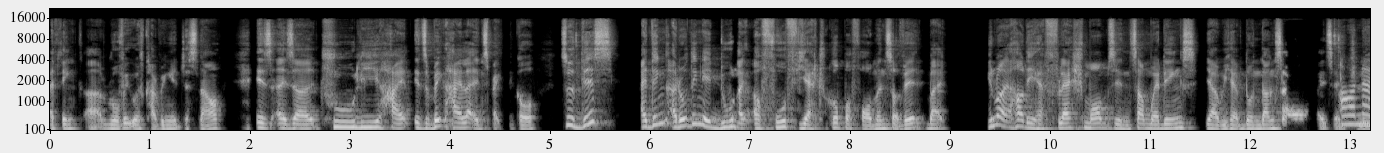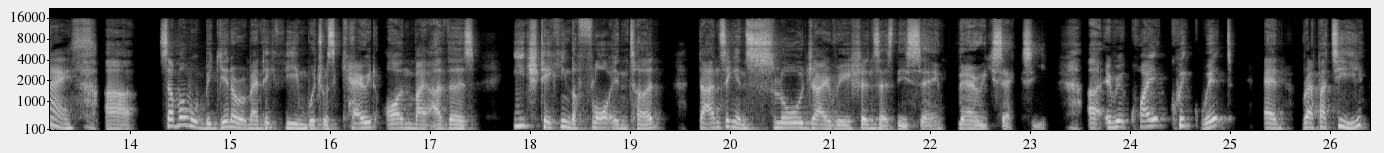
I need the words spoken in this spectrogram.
I think uh, Rovik was covering it just now. Is is a truly high. It's a big highlight and spectacle. So this, I think, I don't think they do like a full theatrical performance of it, but you know like how they have flash mobs in some weddings. Yeah, we have Dondang Sayang. Oh, nice. Uh, someone would begin a romantic theme, which was carried on by others, each taking the floor in turn dancing in slow gyrations, as they say, very sexy. Uh, it required quick wit and repartee,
